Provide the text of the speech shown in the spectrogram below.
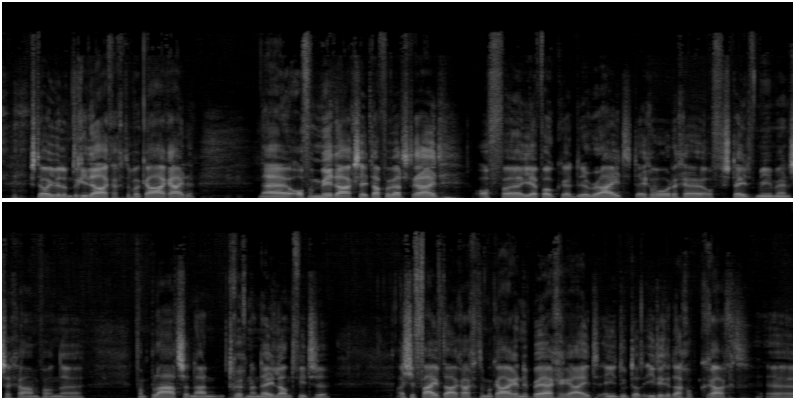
Stel je wil hem drie dagen achter elkaar rijden. Nee, of een meerdaagse etappenwedstrijd. Of eh, je hebt ook eh, de ride tegenwoordig. Hè? Of steeds meer mensen gaan van, eh, van plaatsen naar, terug naar Nederland fietsen. Als je vijf dagen achter elkaar in de bergen rijdt en je doet dat iedere dag op kracht, eh,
